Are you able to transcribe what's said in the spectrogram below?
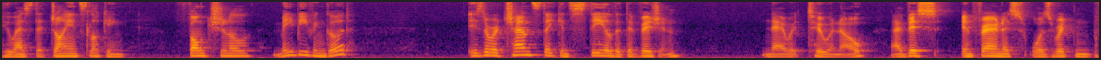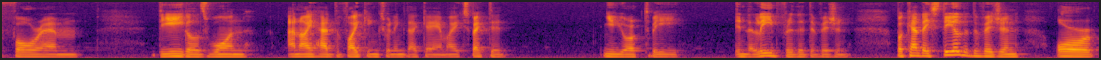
who has the Giants looking functional, maybe even good. Is there a chance they can steal the division now at two and zero? Now this, in fairness, was written before um, the Eagles won, and I had the Vikings winning that game. I expected New York to be in the lead for the division, but can they steal the division, or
